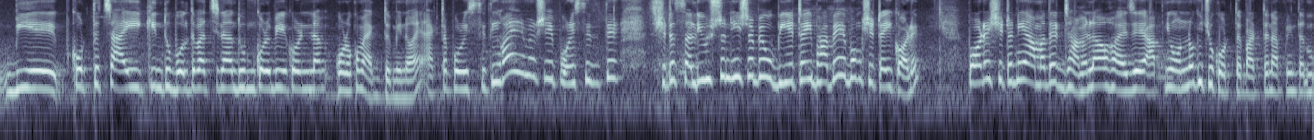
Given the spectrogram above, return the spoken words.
বিয়ে করতে চাই কিন্তু বলতে পারছি না দুম করে বিয়ে করে নিলাম ওরকম একদমই নয়। একটা পরিস্থিতি হয় এবং সেই পরিস্থিতিতে সেটা সলিউশন হিসেবে ও বিয়েটাই ভাবে এবং সেটাই করে। পরে সেটা নিয়ে আমাদের ঝামেলাও হয় যে আপনি অন্য কিছু করতে পারতেন আপনি তা-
